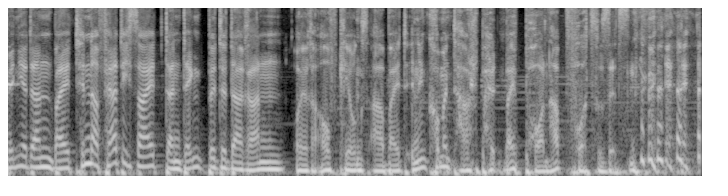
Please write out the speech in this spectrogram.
wenn ihr dann bei Tinder fertig seid, dann denkt bitte daran, eure Aufklärungsarbeit in den Kommentarspalten bei Pornhub fortzusetzen.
